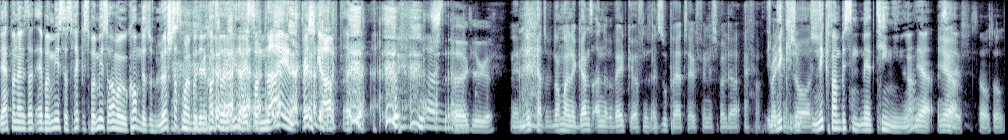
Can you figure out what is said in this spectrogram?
der hat mir dann gesagt, ey, bei mir ist das weg. Ich so, bei mir ist es auch einmal gekommen. Der so, lösch das mal bei dir, dann kommst du mal wieder. Ich so, nein, Pech gehabt. Stark, Junge. Nee, Nick hat nochmal eine ganz andere Welt geöffnet als Super RTL, finde ich, weil da einfach Drake Nick, and Josh, Nick war ein bisschen mehr Teenie, ne? Ja, Ja. safe. So, so.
